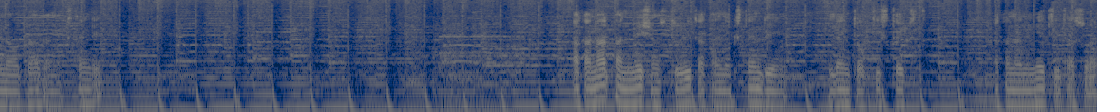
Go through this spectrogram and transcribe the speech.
And I'll drag and extend it I can add animations to it, I can extend the length of this text, I can animate it as well.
